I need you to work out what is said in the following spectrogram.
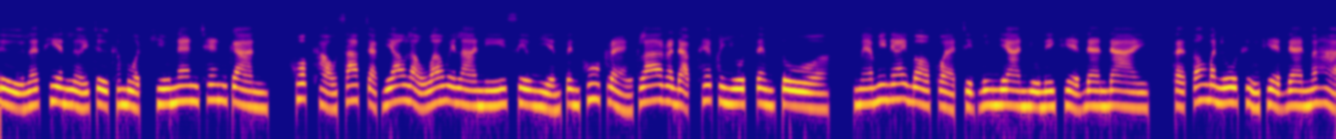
จือและเทียนเหลยจือขมวดคิ้วแน่นเช่นกัน พวกเขาทราบจากเย่าเหล่าว่าเวลานี้เซียวเหยียนเป็นผู้แกร่งกล้าระดับเทพยุทธ์เต็มตัว แม้ไม่ได้บอกแกว่าจิตวิญญาณอยู่ในเขตแดนใดแต่ต้องบรรลุถึงเขตแดนมหา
